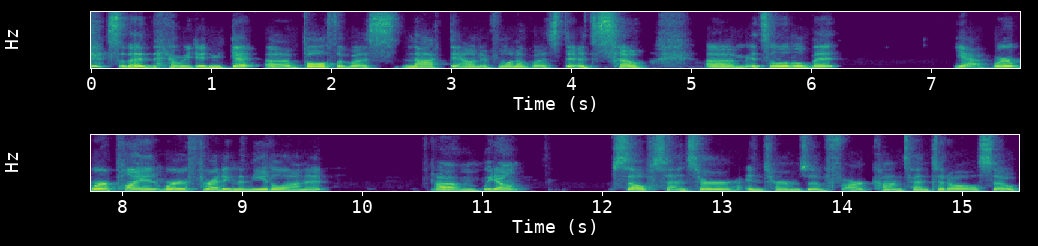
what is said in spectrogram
so that we didn't get uh, both of us knocked down if one of us did so um, it's a little bit yeah we're we're playing we're threading the needle on it um, we don't self censor in terms of our content at all so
